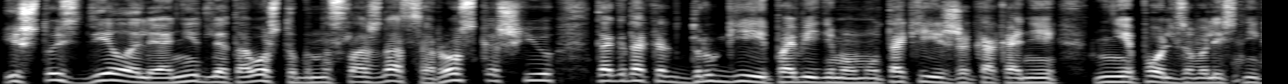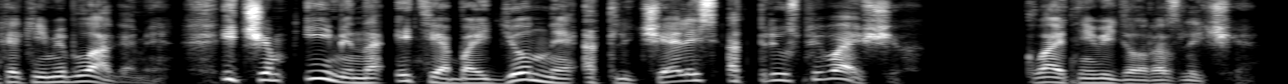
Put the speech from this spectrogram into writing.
и что сделали они для того, чтобы наслаждаться роскошью, тогда как другие, по-видимому, такие же, как они, не пользовались никакими благами? И чем именно эти обойденные отличались от преуспевающих? Клайд не видел различия,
